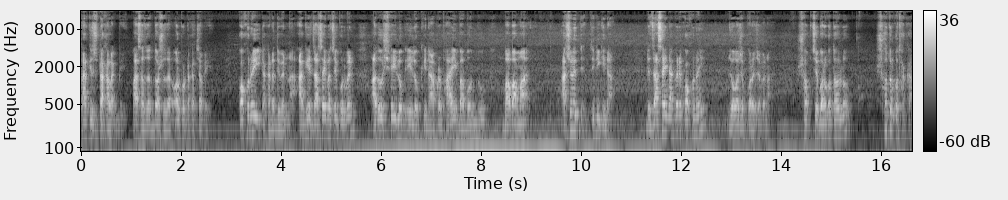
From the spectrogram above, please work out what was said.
তার কিছু টাকা লাগবে। পাঁচ হাজার, দশ হাজার, অল্প টাকা চাবে। কখনোই এই টাকাটা দেবেন না। আগে যাচাই বাছাই করবেন, আদৌ সেই লোক এই লোক কিনা, আপনার ভাই বা বন্ধু, বাবা, মা, আসলে তিনি কিনা। যাচাই না করে কখনোই যোগাযোগ করা যাবে না। সবচেয়ে বড় কথা হলো, সতর্ক থাকা,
